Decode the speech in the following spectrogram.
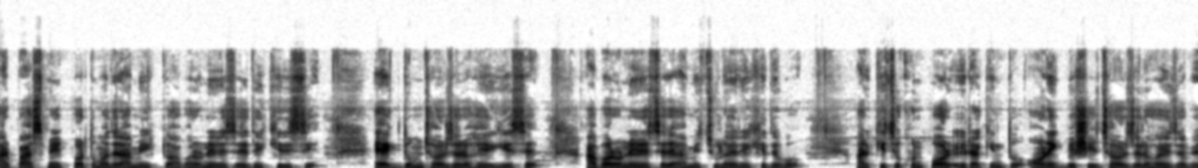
আর পাঁচ মিনিট পর তোমাদের আমি একটু আবারও নেড়ে চেড়ে দেখিয়ে দিচ্ছি। একদম ঝরঝরে হয়ে গিয়েছে। আবারও নেড়ে চেড়ে আমি চুলায় রেখে দেব। আর কিছুক্ষণ পর এটা কিন্তু অনেক বেশি ঝরঝরে হয়ে যাবে।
